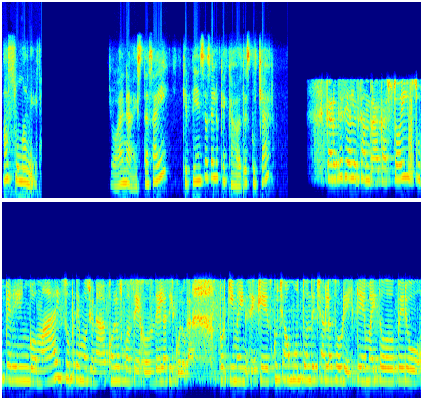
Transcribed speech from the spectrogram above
a su manera. Joana, ¿estás ahí? ¿Qué piensas de lo que acabas de escuchar? Claro que sí, Alexandra, acá estoy súper engomada y súper emocionada con los consejos de la psicóloga, porque imagínense que he escuchado un montón de charlas sobre el tema y todo, pero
